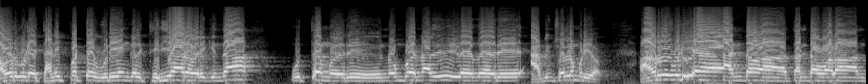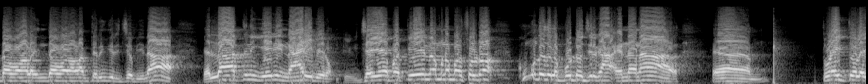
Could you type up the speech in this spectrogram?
அவர்களுடைய தனிப்பட்ட விடயங்கள் தெரியாத வரைக்கும் தான் உத்தமரு ரொம்ப நல்லவர் அப்படின்னு சொல்ல முடியும். அவருடைய அந்த தண்டவாளம் அந்த வாழம் இந்த வாழம் தெரிஞ்சிருச்சு அப்படின்னா எல்லாத்தையும் ஏறி நாரி போயிடும் விஜயை பத்தியே நம்ம நம்ம சொல்றோம். குமுதத்தில் போட்டு வச்சிருக்கான் என்னன்னா துணை தொலை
